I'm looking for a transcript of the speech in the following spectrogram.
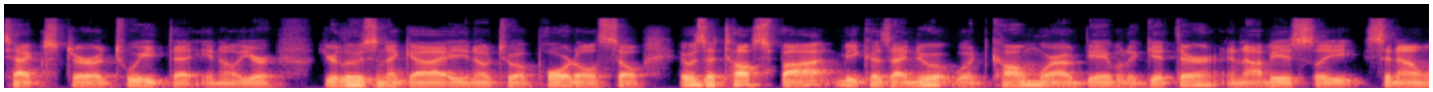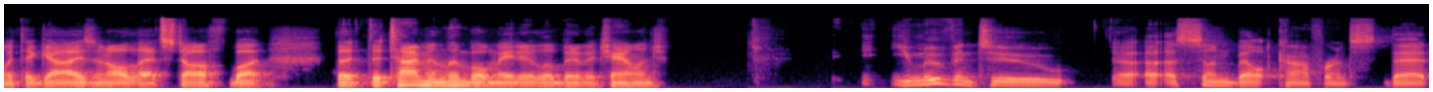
text or a tweet that you know you're you're losing a guy you know to a portal. So it was a tough spot because i knew it would come where i would be able to get there and obviously sit down with the guys and all that stuff. But the the time in limbo made it a little bit of a challenge. You move into a, a Sun Belt conference that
